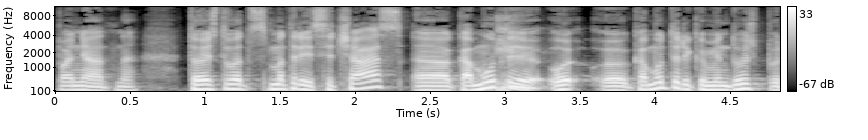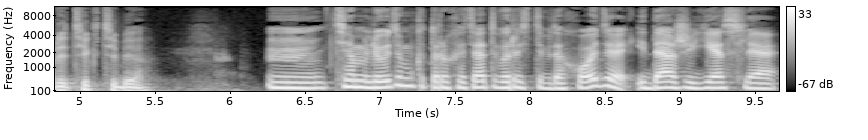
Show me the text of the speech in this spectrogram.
Понятно. То есть вот смотри, сейчас э, кому ты, э, кому ты рекомендуешь прийти к тебе? Тем людям, которые хотят вырасти в доходе, и даже если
